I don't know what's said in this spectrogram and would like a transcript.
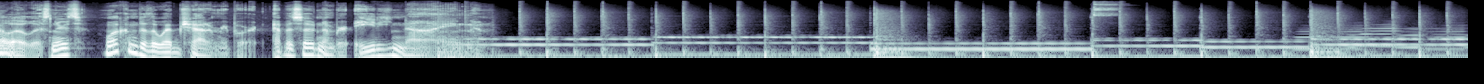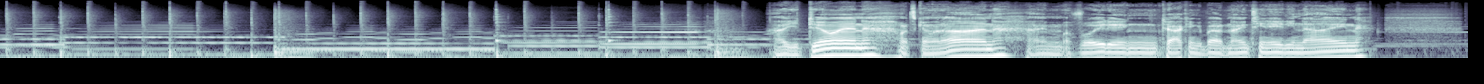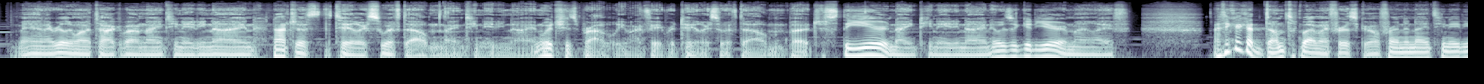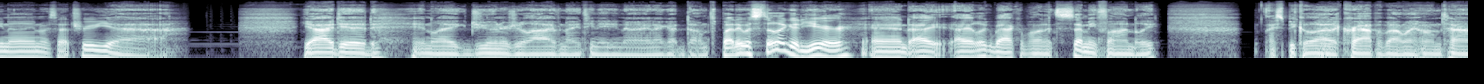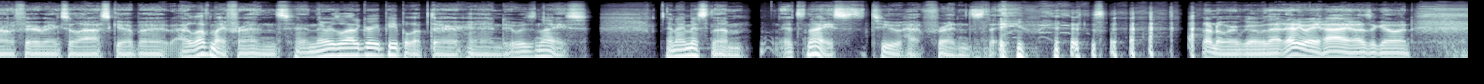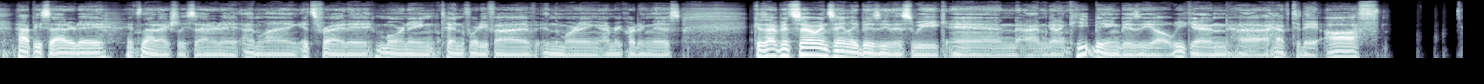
Hello, listeners. Welcome to the Webb Chatham Report, episode number 89. How you doing? What's going on? I'm avoiding talking about 1989. Man, I really want to talk about 1989. Not just the Taylor Swift album 1989, which is probably my favorite Taylor Swift album, but just the year 1989. It was a good year in my life. I think I got dumped by my first girlfriend in 1989. Was that true? Yeah. Yeah, I did in like June or July of 1989. I got dumped, but it was still a good year, and I I look back upon it semi fondly. I speak a lot of crap about my hometown of Fairbanks, Alaska, but I love my friends, and there was a lot of great people up there, and it was nice. And I miss them. It's nice to have friends that you miss. I don't know where I'm going with that. Anyway, hi, how's it going? Happy Saturday. It's not actually Saturday. I'm lying. It's Friday morning, 10:45 in the morning. I'm recording this because I've been so insanely busy this week, and I'm gonna keep being busy all weekend. Uh, I have today off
